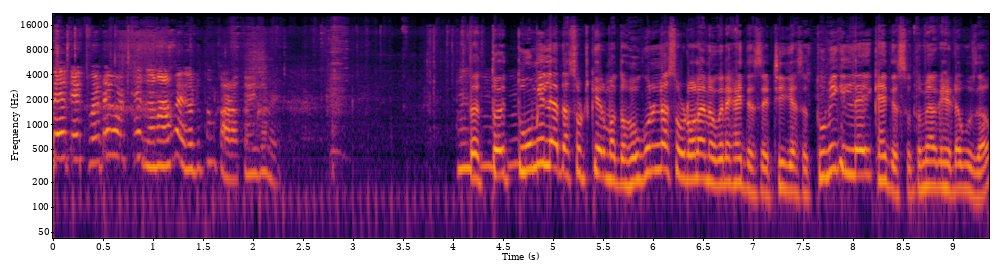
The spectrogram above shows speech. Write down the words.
দেখ এক ফেটে হচ্ছে জানা প্যাকেট তুমি কাড়াকাড়ি করে। তো তো তুমি লেদা সুটকের মতো হুগুন না সোডলাইন ওখানে খাইতেছে? ঠিক আছে তুমি কিনলে খাইতেছো? তুমি আগে এটা বুঝাও।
